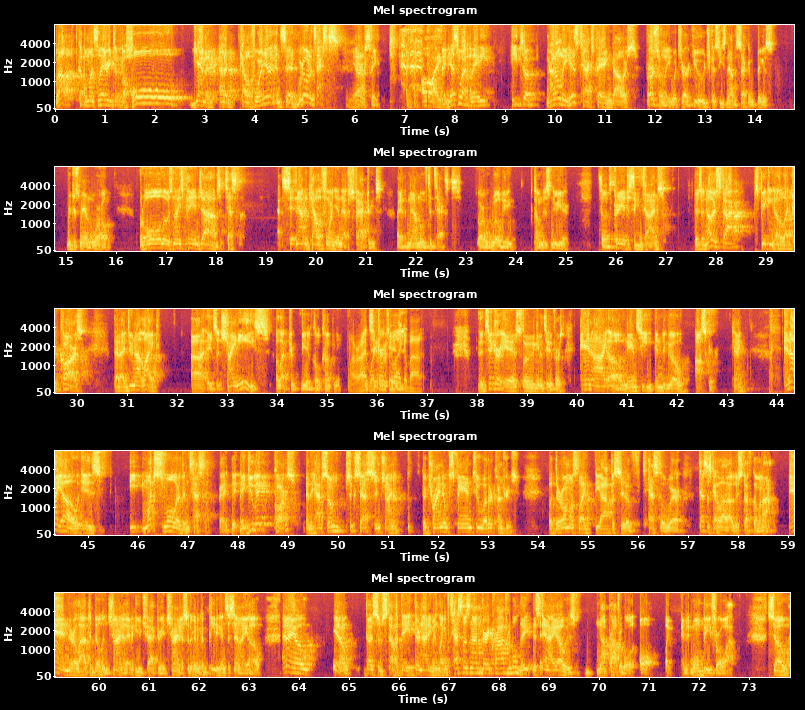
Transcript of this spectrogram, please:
Well, a couple months later, he took the whole gamut out of California and said, "We're going to Texas." Yeah. oh, I- and guess what, lady? He took not only his tax-paying dollars personally, which are huge because he's now the second biggest, richest man in the world, but all those nice-paying jobs at Tesla, sitting out in California in those factories, I have now moved to Texas, or will be come this new year. So it's pretty interesting times. There's another stock speaking of electric cars, that I do not like. Uh, it's a Chinese electric vehicle company. All right. What don't you is, like about it? The ticker is, let me give it to you first NIO, Nancy Indigo Oscar. Okay. NIO is much smaller than Tesla, right? They, they do make cars and they have some success in China. They're trying to expand to other countries, but they're almost like the opposite of Tesla, where Tesla's got a lot of other stuff going on. And they're allowed to build in China. They have a huge factory in China, so they're going to compete against this NIO. NIO, you know, does some stuff, but they they're not even like if Tesla's not very profitable, they, this NIO is not profitable at all. Like, and it won't be for a while. So,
